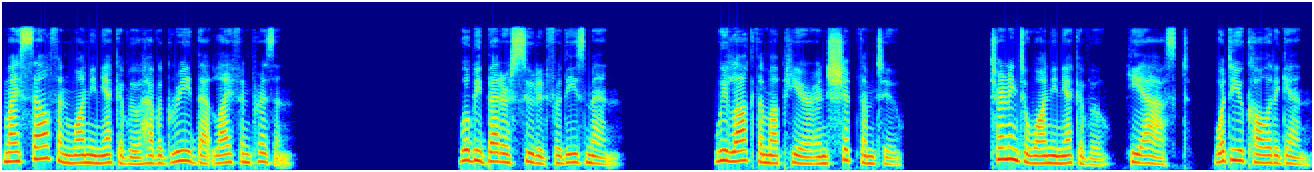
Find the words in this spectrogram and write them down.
Myself and Wanyenyekevu have agreed that life in prison will be better suited for these men. We lock them up here and ship them to. Turning to Wanyenyekevu, he asked, What do you call it again?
